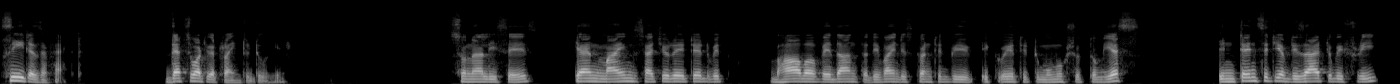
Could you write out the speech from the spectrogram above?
See it as a fact. That's what we're trying to do here. Sonali says, can mind saturated with bhava vedanta, divine discontent be equated to mumukshutvam? Yes. Intensity of desire to be free,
